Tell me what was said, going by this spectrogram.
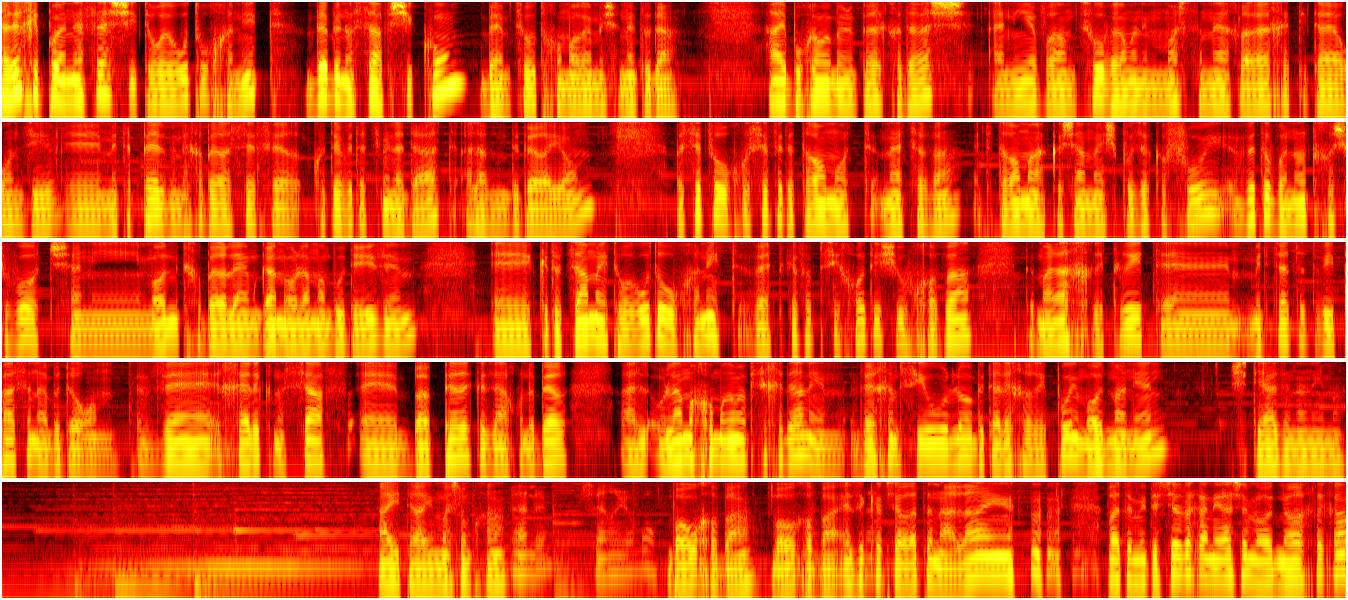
תהליך חיפוי הנפש, התעוררות רוחנית, ובנוסף שיקום באמצעות חומרים משני תודעה. היי, ברוכים הבאים לפרק חדש. אני אברהם צור, והיום אני ממש שמח לארח את איתי אהרון זיו, אה, מטפל ומחבר הספר כותב את עצמי לדעת, עליו נדבר היום. בספר הוא חושף את הטראומות מהצבא, את הטראומה הקשה מהאשפוז הכפוי, ותובנות חשובות שאני מאוד מתחבר אליהן גם מעולם הבודהיזם, אה, כתוצאה מההתעוררות הרוחנית וההתקף הפסיכוטי שהוא חווה במהלך ריטריט אה, מדיטציית ויפאסנה בדרום. וחלק נוסף, אה, בפרק הזה אנחנו נדבר על עולם החומרים הפסיכדליים ואיך הם סייעו לו בתהליך הריפוי, מאוד מעניין, שתהיה האזנה נעימה. היי איתי, מה שלומך? אהלן, בסדר גמור. ברוך הבא, ברוך הבא. איזה כיף שהורדת נעליים, ואתה מתיישב לך, נראה שמאוד נוח לך.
